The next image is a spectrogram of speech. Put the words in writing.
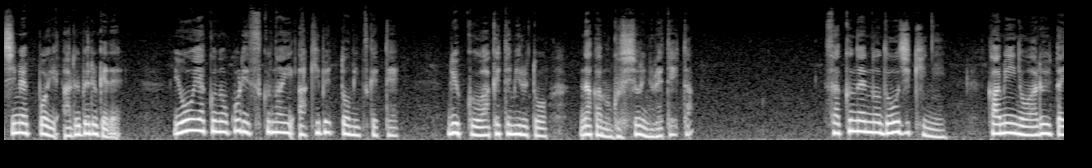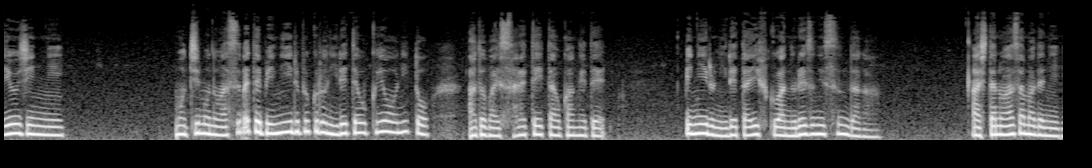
湿っぽいアルベルゲでようやく残り少ない空きベッドを見つけてリュックを開けてみると中もぐっしょり濡れていた。昨年の同時期にカミーノを歩いた友人に持ち物はすべてビニール袋に入れておくようにとアドバイスされていたおかげでビニールに入れた衣服は濡れずに済んだが明日の朝までに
